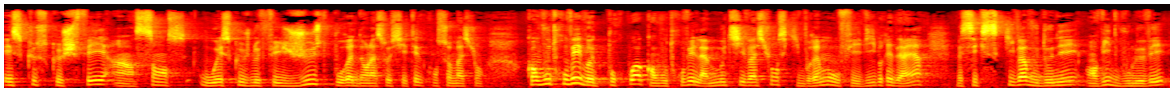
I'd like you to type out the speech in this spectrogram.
est-ce que ce que je fais a un sens ou est-ce que je le fais juste pour être dans la société de consommation? Quand vous trouvez votre pourquoi, quand vous trouvez la motivation, ce qui vraiment vous fait vibrer derrière, c'est ce qui va vous donner envie de vous lever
